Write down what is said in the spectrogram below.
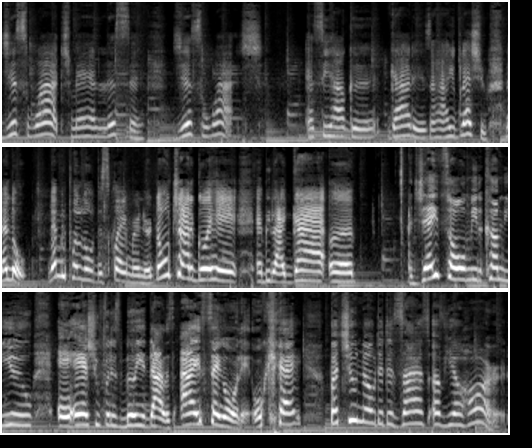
Just watch, man. Listen. Just watch and see how good God is and how He bless you. Now, look, let me put a little disclaimer in there. Don't try to go ahead and be like, God, uh, Jay told me to come to you and ask you for this million dollars. I ain't say all that, okay? But you know the desires of your heart.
